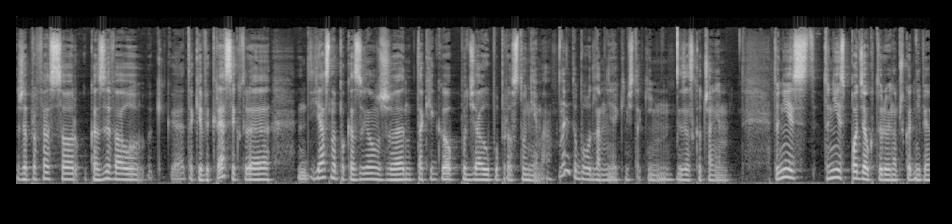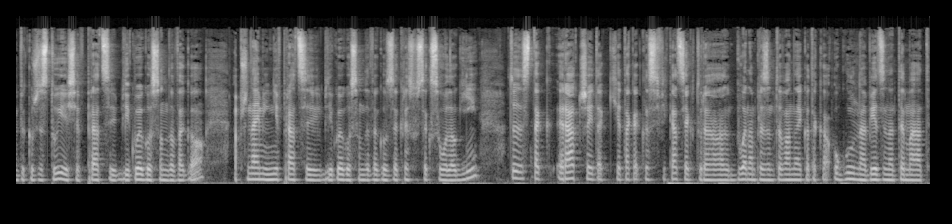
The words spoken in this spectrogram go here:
że profesor ukazywał takie wykresy, które jasno pokazują, że takiego podziału po prostu nie ma. No i to było dla mnie jakimś takim zaskoczeniem. To nie jest, to nie jest podział, który na przykład, nie wiem, wykorzystuje się w pracy biegłego sądowego, a przynajmniej nie w pracy biegłego sądowego z zakresu seksuologii. To jest tak raczej takie, taka klasyfikacja, która była nam prezentowana jako taka ogólna wiedza na temat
